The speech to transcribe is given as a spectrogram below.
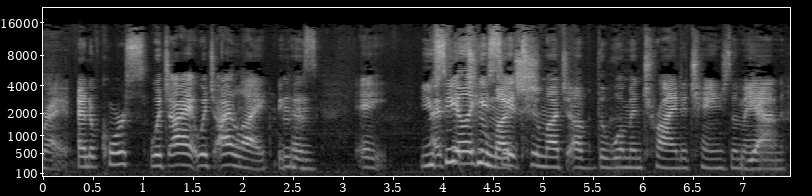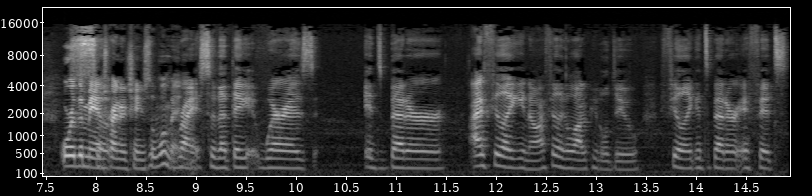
right. and of course Which I which I like because it Mm-hmm. you I see feel it like too you much see it too much of the woman trying to change the man. yeah or the man so- trying to change the woman Right, so that they whereas it's better I feel like, you know, I feel like a lot of people do feel like it's better if it's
